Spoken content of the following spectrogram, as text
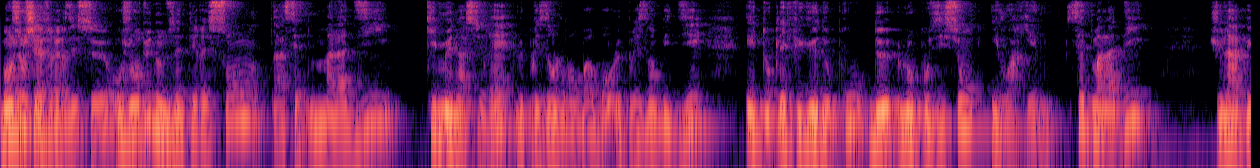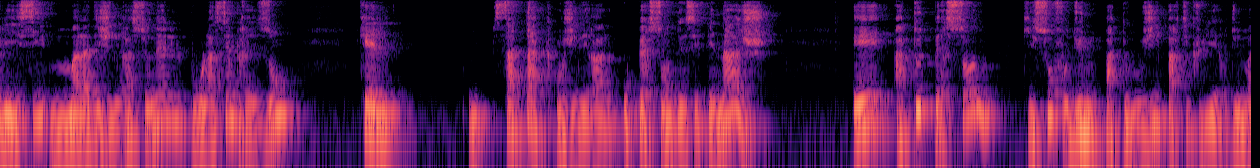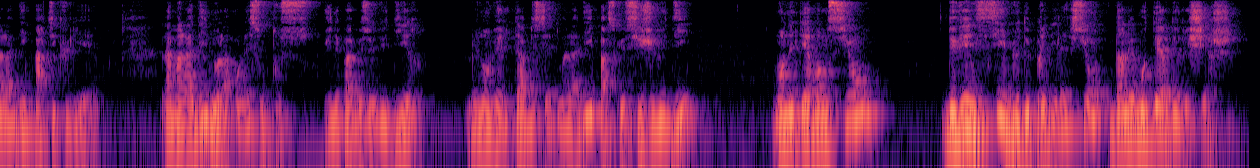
Bonjour chers frères et sœurs. Aujourd'hui, nous nous intéressons à cette maladie qui menacerait le président Laurent Gbagbo, le président Bédier et toutes les figures de proue de l'opposition ivoirienne. Cette maladie, je l'ai appelée ici maladie générationnelle pour la simple raison qu'elle s'attaque en général aux personnes d'un certain âge et à toute personne qui souffre d'une pathologie particulière, d'une maladie particulière. La maladie, nous la connaissons tous. Je n'ai pas besoin de dire le nom véritable de cette maladie, parce que si je le dis, mon intervention devient une cible de prédilection dans les moteurs de recherche.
